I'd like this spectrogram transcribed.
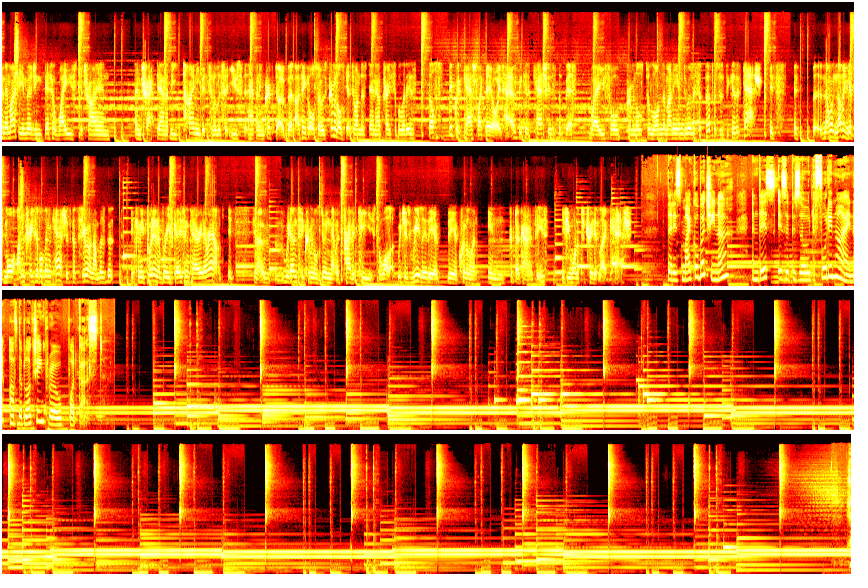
So there might be emerging better ways to try and and track down the tiny bits of illicit use that happen in crypto. But I think also as criminals get to understand how traceable it is, they'll stick with cash like they always have because cash is the best way for criminals to launder money and do illicit purposes because it's cash. It's it, no nothing gets more untraceable than cash. It's got serial numbers, but it can be put in a briefcase and carried around. It's you know we don't see criminals doing that with private keys to wallet, which is really the the equivalent in cryptocurrencies if you wanted to treat it like cash. That is Michael Bacina, and this is episode 49 of the Blockchain Pro podcast.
